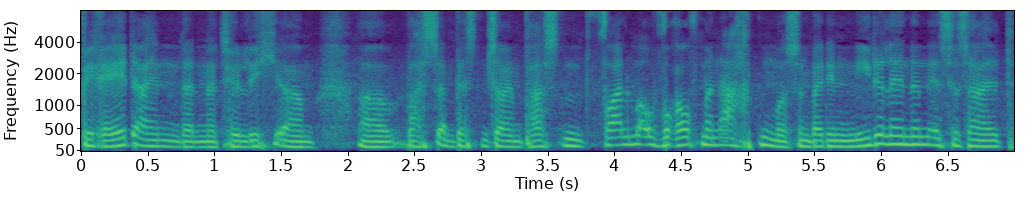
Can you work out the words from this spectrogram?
berät einen dann natürlich, ähm, äh, was am besten zu einem passt und vor allem auch, worauf man achten muss. Und bei den Niederländern ist es halt,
